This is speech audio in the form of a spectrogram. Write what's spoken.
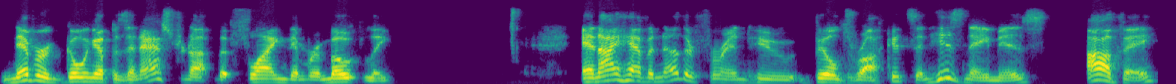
never going up as an astronaut, but flying them remotely. And I have another friend who builds rockets, and his name is Ave,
